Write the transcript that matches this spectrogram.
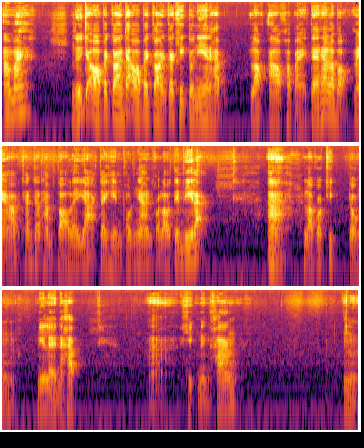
เอาไหมหรือจะออกไปก่อน ถ้าออกไปก่อนก็คลิกตัวนี้นะครับล็อกเอาเข้าไป แต่ถ้าเราบอกไม่เอา ฉันจะทำต่อเลยอยากจะเห็นผลงานของเราเต็มที่ละ อ่า เราก็คลิกตรงนี้เลยนะครับ อ่า คลิกหนึ่งครั้ง อืม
